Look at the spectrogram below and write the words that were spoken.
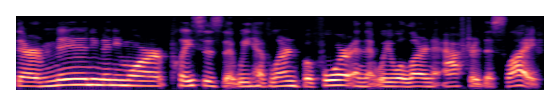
There are many, many more places that we have learned before and that we will learn after this life.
